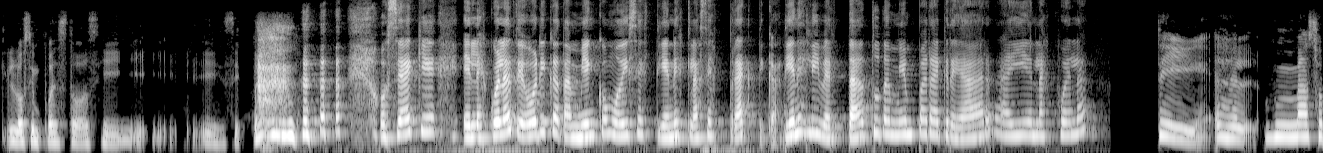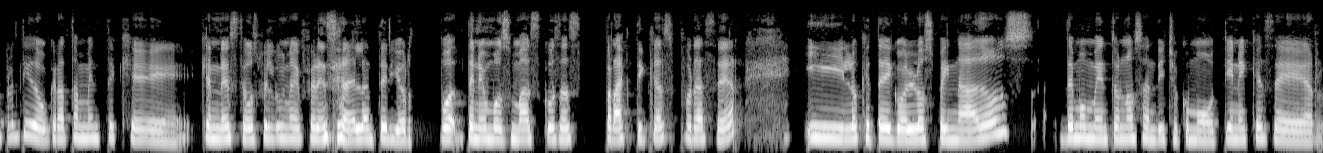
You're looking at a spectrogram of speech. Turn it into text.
los impuestos y, y, sí. o sea que en la escuela teórica también, como dices, tienes clases prácticas. ¿Tienes libertad tú también para crear ahí en la escuela? Sí, me ha sorprendido gratamente que, que en este Ausbildung, una diferencia del anterior, tenemos más cosas prácticas por hacer. Y lo que te digo, los peinados de momento nos han dicho como tiene que ser,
